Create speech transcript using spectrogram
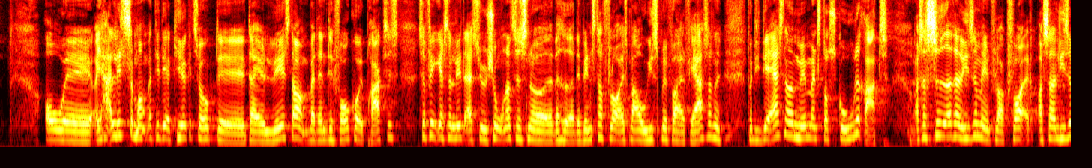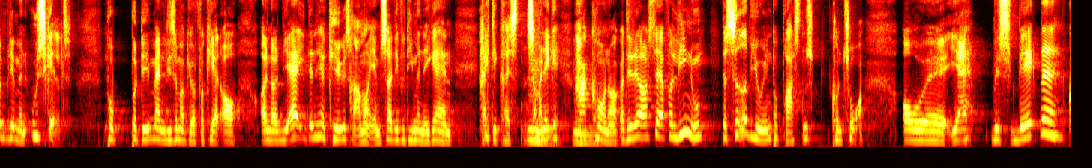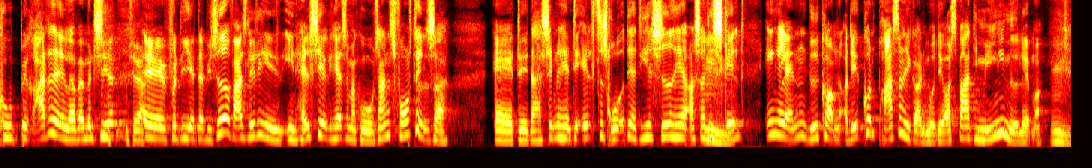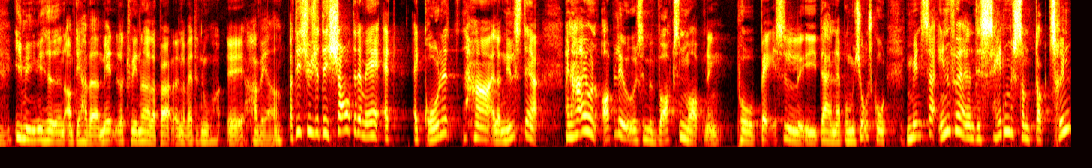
Og, øh, og jeg har lidt som om, at det der kirketugt, øh, da jeg læste om, hvordan det foregår i praksis, så fik jeg sådan lidt associationer til sådan noget, hvad hedder det, venstrefløjs maoisme fra 70'erne. Fordi det er sådan noget med, at man står skoleret, ja. og så sidder der ligesom en flok folk, og så ligesom bliver man udskældt på, på det, man ligesom har gjort forkert. Og, og når vi er i den her kirkes rammer, jamen, så er det, fordi man ikke er en rigtig kristen, så man mm. ikke mm. hardcore nok. Og det er også derfor lige nu, der sidder vi jo inde på præstens kontor, og øh, ja, hvis væggene kunne berette, eller hvad man siger. ja. øh, fordi at, da vi sidder jo faktisk lidt i en, i en halvcirkel her, så man kunne sagtens forestille sig, at øh, der er simpelthen det ældste råd der, de har siddet her, og så er de mm. skældt en eller anden vedkommende. Og det er ikke kun præsterne, de gør det imod, det er også bare de menige medlemmer mm. i menigheden, om det har været mænd eller kvinder eller børn, eller hvad det nu øh, har været. Og det synes jeg, det er sjovt det der med, at, at Grundet har, eller Nils der, han har jo en oplevelse med voksenmobning på Basel, i, da han er på missionsskole, men så indfører han det satme som doktrin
